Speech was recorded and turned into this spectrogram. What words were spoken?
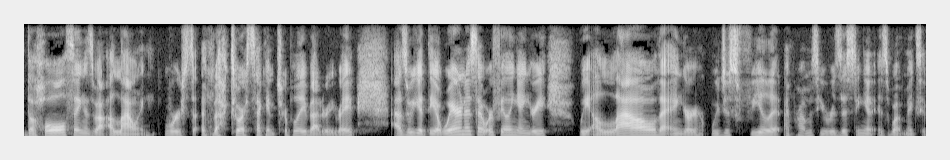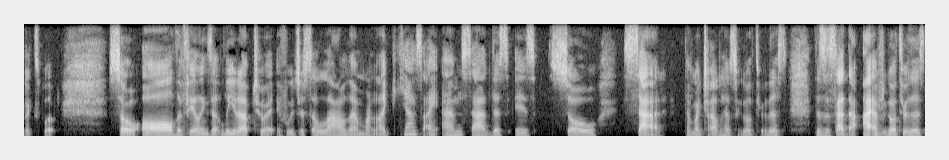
the whole thing is about allowing. We're back to our second AAA battery, right? As we get the awareness that we're feeling angry, we allow the anger. We just feel it. I promise you, resisting it is what makes it explode. So all the feelings that lead up to it, if we just allow them, we're like, yes, I am sad. This is so sad that my child has to go through this. This is sad that I have to go through this.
